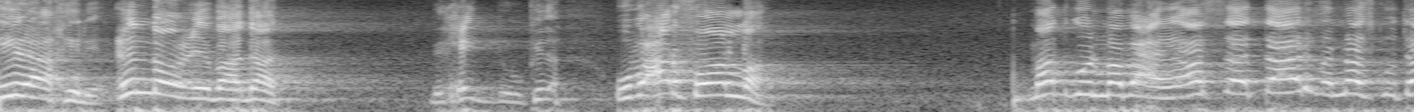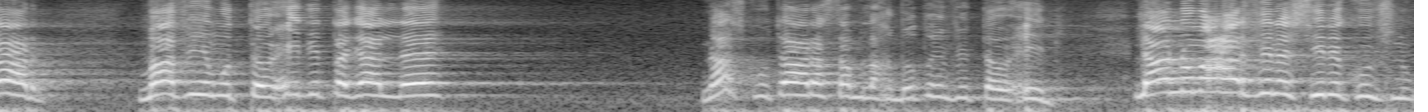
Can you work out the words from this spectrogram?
إلى آخره. عندهم عبادات. بيحجوا كده. وبعرفوا الله. ما تقول ما بعرف. هسه تعرف الناس كتار. ما فيهم التوحيد. انت قال ليه؟ ناس كتار هسه ملخبطين في التوحيد لأنه ما عارفين الشرك وشنو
